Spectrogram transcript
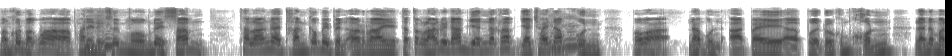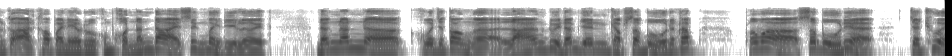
บางคนบอกว่าภายในหนึ่งชั่วโมงด้วยซ้ำถ้าล้างได้ทันก็ไม่เป็นอะไร แต่ต้องล้างด้วยน้ำเย็นนะครับ อย่าใช้น้ำอุ่น เพราะว่าน้ำอุ่นอาจไปเอ่อเปิดรูขุมขน และน้ำมันก็อาจเข้าไปในรูขุมขนนั้นได้ ซึ่งไม่ดีเลย ดังนั้นเอ่อควรจะต้องเอ่อล้างด้วยน้ำเย็นกับสบู่นะครับ เพราะว่าสบู่เนี่ยจะช่วย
